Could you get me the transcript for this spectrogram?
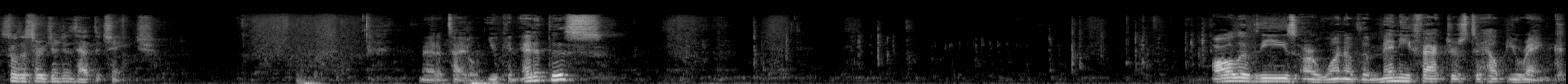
So the search engines had to change. Meta title. You can edit this. All of these are one of the many factors to help you rank.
